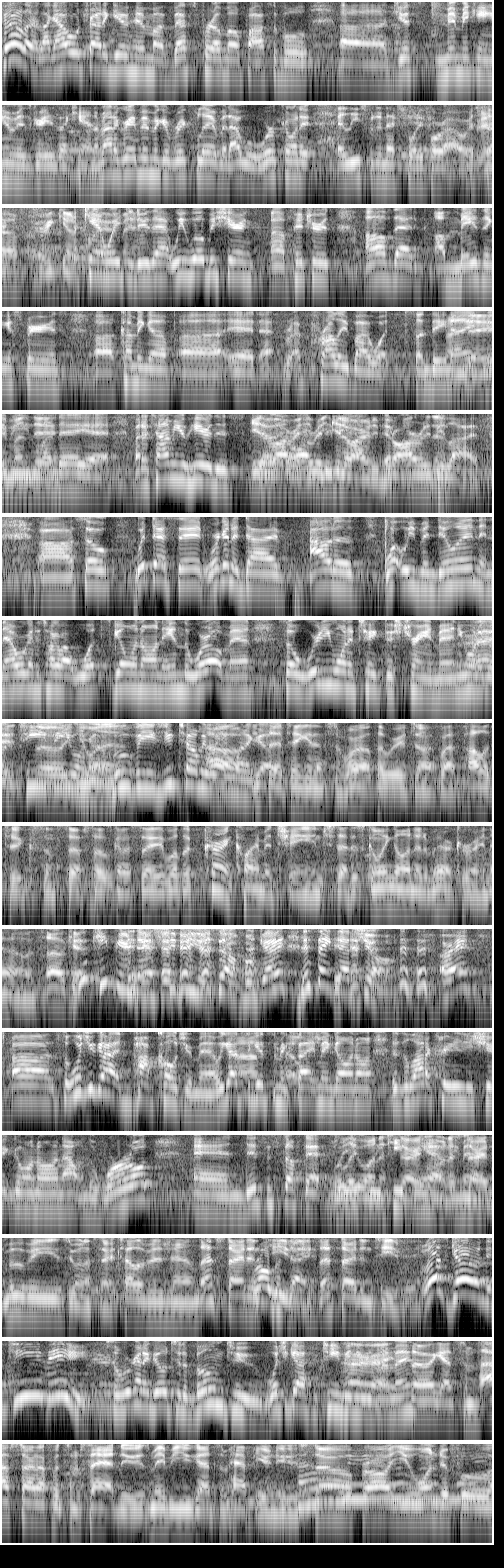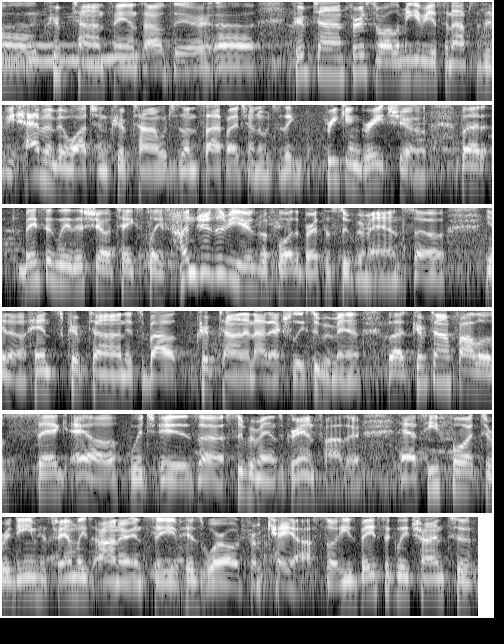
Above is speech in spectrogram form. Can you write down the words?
feller. Like, I will try to give him my best promo possible, uh, just mimicking him as great as I can. I'm not a great mimic of Ric Flair, but I will work on it at least for the next 24 hours. So, freaking I can't Flair, wait to do that. We will be sharing uh, pictures of that amazing experience uh, coming up uh, at, probably by what Sunday, night, maybe Monday. Monday. Yeah. By the time you hear this, It'll already be- it'll already be it'll already be live. Uh, so, with that said, we're going to dive out of what we've been doing, and now we're going to talk about what's going on in the world, man. So, where do you want to take this train, man? You want to go to TV? so you want to go to movies? You tell me where you Oh, want to go. you said take it into the world. I thought we were talking about politics and stuff. So I was gonna say, well, the current climate change that is going on in America right now is okay. You keep your that shit to yourself, okay? This ain't that show. All right. Uh, so what you got in pop culture, man? We got to get some excitement going on. There's a lot of crazy shit going on out in the world, and this is stuff that Well, literally to keeps start? me You happy, want to start movies? You want to start television? Let's start in Roll the TV. dice. Let's start in TV. Let's go into TV. So we're gonna go to the boom tube. What you got for TV All news, my right, man? so I got some. I'll start off with some sad news. Maybe you got some happier news. So for all you wonderful uh, Krypton fans out there, uh, Krypton. First of all, let me give you a synopsis. If you haven't been watching Krypton, which is on the Syfy Channel, which is a freaking great show, but basically this show takes place hundreds of years before the birth of Superman. So you know, hence Krypton. It's about Krypton and not actually Superman. But Krypton follows Seg El, which is uh, Superman's grandfather, as he fought to redeem his family's honor and save his world from chaos. So he's basically trying to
